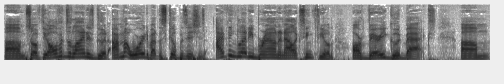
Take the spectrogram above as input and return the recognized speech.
Um, so if the offensive line is good, I'm not worried about the skill positions. I think Leddie Brown and Alex Sinkfield are very good backs. Um,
